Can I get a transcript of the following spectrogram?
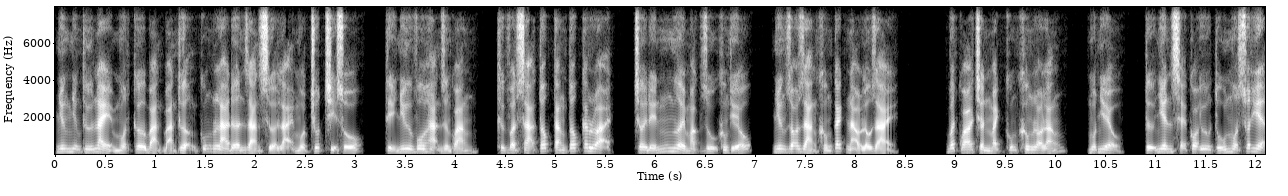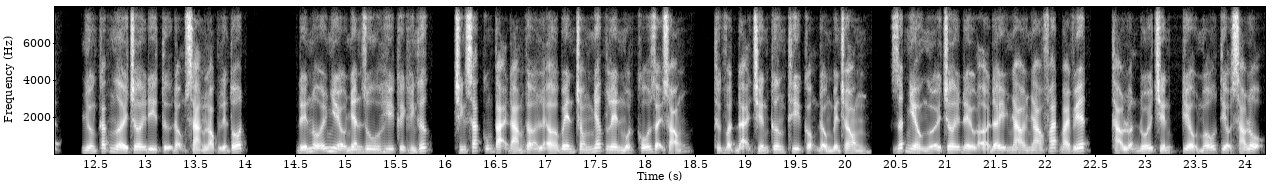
nhưng những thứ này một cơ bản bản thượng cũng là đơn giản sửa lại một chút trị số, tỉ như vô hạn dương quang, thực vật xạ tốc tăng tốc các loại, chơi đến người mặc dù không thiếu, nhưng rõ ràng không cách nào lâu dài. Bất quá trần mạch cũng không lo lắng, một nhiều, tự nhiên sẽ có ưu tú một xuất hiện, nhường các người chơi đi tự động sàng lọc liền tốt. Đến nỗi nhiều nhân du hy kịch hình thức, chính xác cũng tại đám tờ lệ ở bên trong nhấc lên một cỗ dậy sóng, thực vật đại chiến cương thi cộng đồng bên trong rất nhiều người chơi đều ở đây nhao nhao phát bài viết, thảo luận đối chiến tiểu mẫu tiểu xáo lộ,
